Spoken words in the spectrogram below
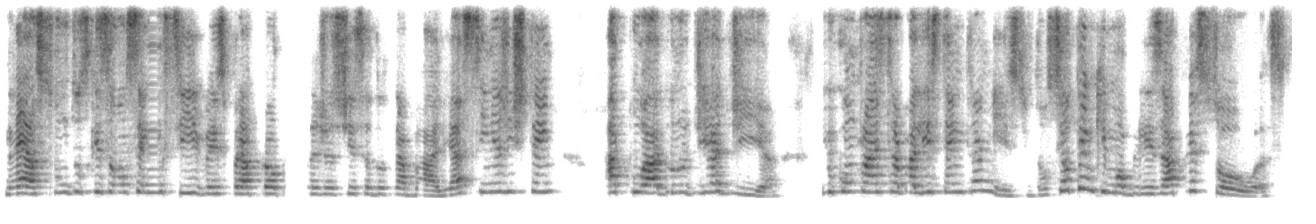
Né? Assuntos que são sensíveis para a própria Justiça do Trabalho. E assim a gente tem atuado no dia a dia. E o compliance trabalhista entra nisso. Então, se eu tenho que mobilizar pessoas,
